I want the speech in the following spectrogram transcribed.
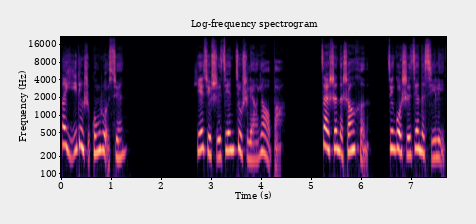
那一定是龚若轩。也许时间就是良药吧。再深的伤痕，经过时间的洗礼，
